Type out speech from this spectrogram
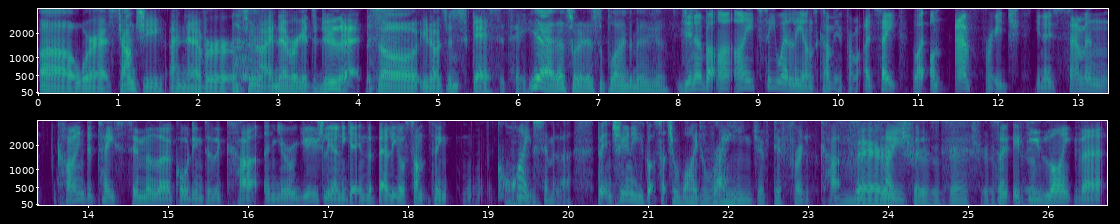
Uh, whereas chamchi, I never or tuna, I never get to do that. So you know, it's The scarcity. yeah, that's what it is. Supply and demand. Yeah. Do you know, but I, I see where Leon's coming from. I'd say, like, on average, you know, salmon kind of tastes similar according to the cut, and you're usually only getting the belly or something mm, quite similar. But in tuna, you've got such a wide range of different cuts Very and true. flavors. Very true. So if you like that,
